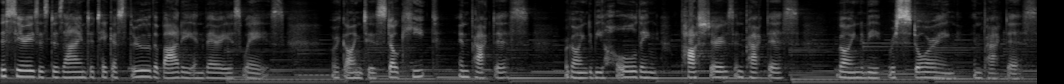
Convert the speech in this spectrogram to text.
this series is designed to take us through the body in various ways. We're going to stoke heat in practice, we're going to be holding postures in practice, we're going to be restoring in practice,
